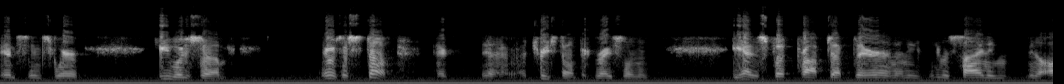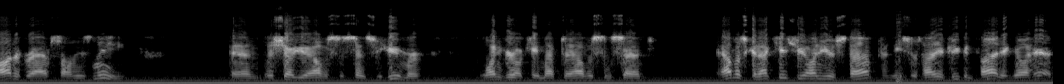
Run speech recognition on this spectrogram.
instance where he was um, there was a stump, at, uh, a tree stump at Graceland. And he had his foot propped up there, and then he, he was signing you know autographs on his knee. And to show you Elvis's sense of humor, one girl came up to Elvis and said, Elvis, can I kiss you on your stump? And he says, honey, if you can find it, go ahead.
